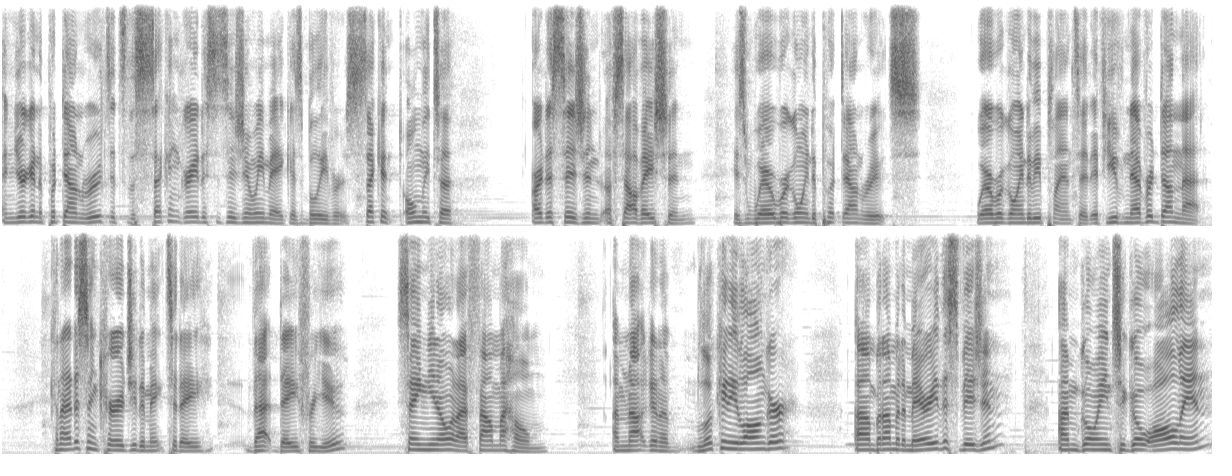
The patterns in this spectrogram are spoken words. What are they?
and you're going to put down roots, it's the second greatest decision we make as believers. Second only to our decision of salvation is where we're going to put down roots, where we're going to be planted. If you've never done that, can I just encourage you to make today that day for you? Saying, you know what, I found my home. I'm not going to look any longer, um, but I'm going to marry this vision. I'm going to go all in.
